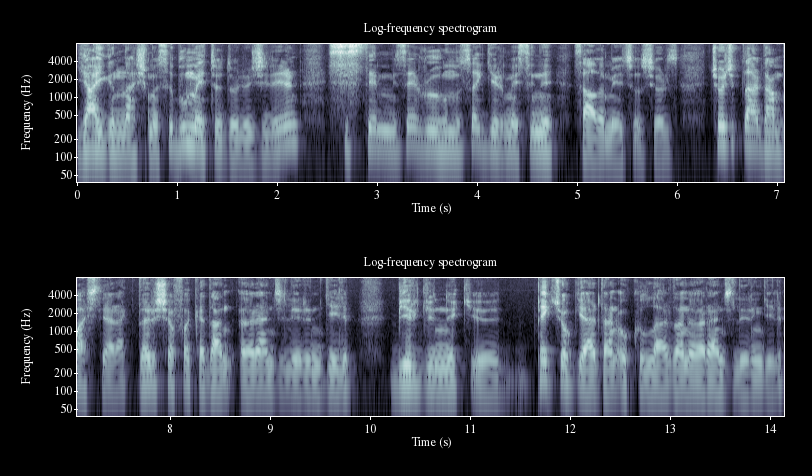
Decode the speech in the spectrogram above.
yaygınlaşması, bu metodolojilerin sistemimize, ruhumuza girmesini sağlamaya çalışıyoruz. Çocuklardan başlayarak Darüşşafaka'dan öğrencilerin gelip bir günlük e, pek çok yerden okullardan öğrencilerin gelip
